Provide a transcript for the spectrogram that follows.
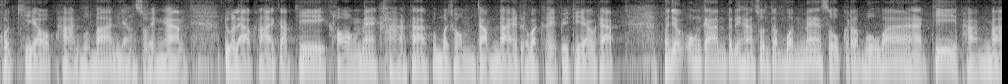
คดเคี้ยวผ่านหมู่บ้านอย่างสวยงาม ดูแล้วคล้ายกับที่คลองแม่ขาถ้าคุณผู้ชมจำได้หรือว่าเคยไปเที่ยวครับนายกองค์การบริหารส่วนตำบลแม่สุกระบุว่าที่ผ่านมา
